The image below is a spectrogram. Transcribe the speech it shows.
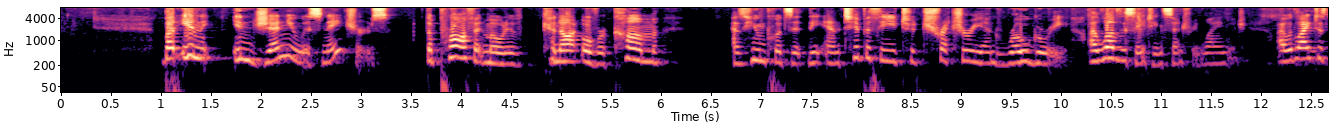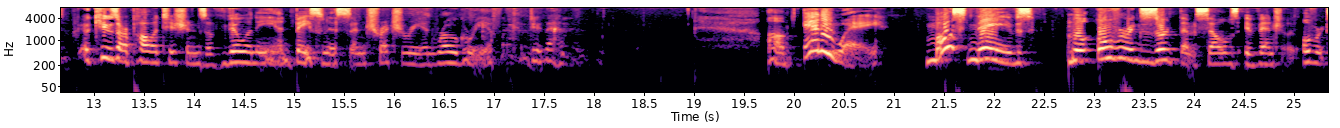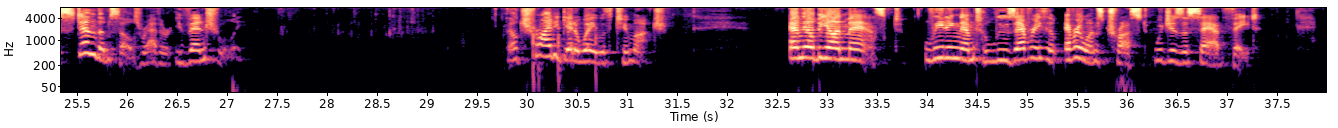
But in ingenuous natures, the profit motive cannot overcome, as Hume puts it, the antipathy to treachery and roguery. I love this 18th century language. I would like to accuse our politicians of villainy and baseness and treachery and roguery, if I can do that. Um, anyway, most knaves will overexert themselves eventually, overextend themselves rather eventually. They'll try to get away with too much. And they'll be unmasked, leading them to lose every, everyone's trust, which is a sad fate.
